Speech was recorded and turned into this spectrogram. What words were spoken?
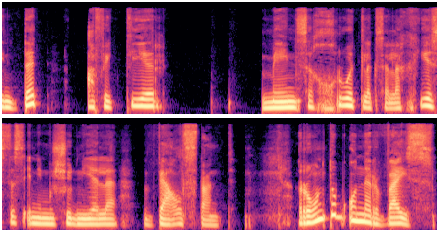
en dit affekteer mense grootliks hulle geestes en emosionele welstand. Rondom onderwys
